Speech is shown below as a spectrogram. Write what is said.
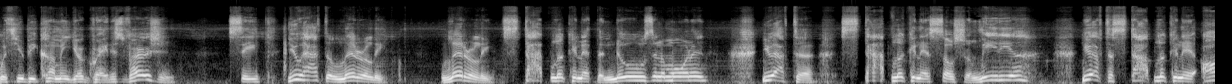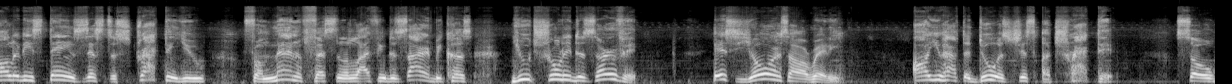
with you becoming your greatest version. See, you have to literally, literally stop looking at the news in the morning. You have to stop looking at social media. You have to stop looking at all of these things that's distracting you from manifesting the life you desire because you truly deserve it. It's yours already. All you have to do is just attract it. So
